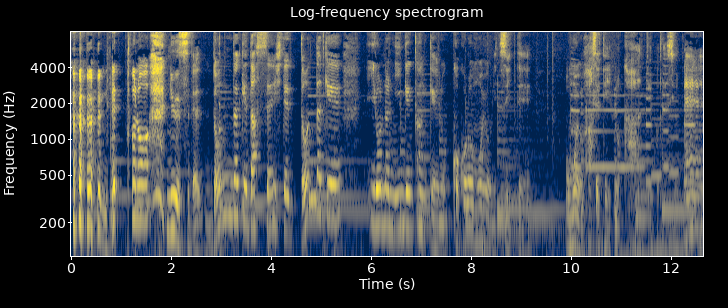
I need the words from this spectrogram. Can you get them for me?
ネットのニュースでどんだけ脱線してどんだけいろんな人間関係の心模様について思いを馳せているのかっていうことですよね。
